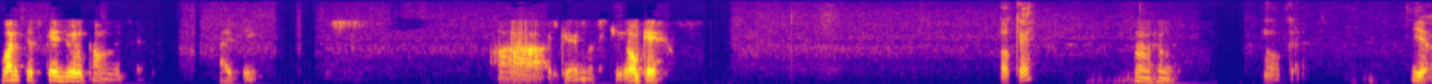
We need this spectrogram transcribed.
Work schedule come with it. I see. Ah, chemistry. Okay. Okay. Mm-hmm. Okay. Yeah.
